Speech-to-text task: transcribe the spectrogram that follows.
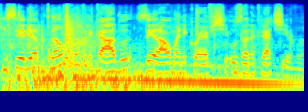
que seria tão complicado zerar o Minecraft usando criativo.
